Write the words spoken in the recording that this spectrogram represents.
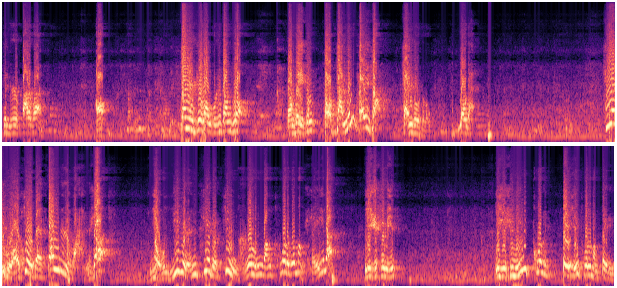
兼职八十块呢。好。三日之后五十三刻，让魏征到斩龙台上斩首这龙，腰斩。结果就在当日晚上，有一个人接着泾河龙王托了个梦，谁呢？李世民。李世民托了，被谁托了梦？被李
